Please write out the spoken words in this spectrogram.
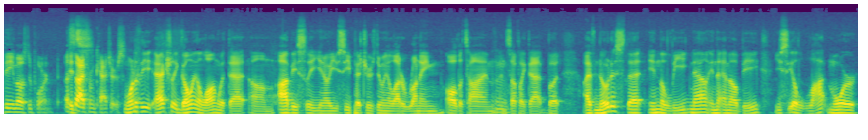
the most important aside It's- from catchers. One of the actually going along with that, um, obviously, you know, you see pitchers doing a lot of running all the time Mm-hmm. and stuff like that. But I've noticed that in the league now, in the MLB, you see a lot more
